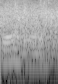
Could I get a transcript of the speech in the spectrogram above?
That's good.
